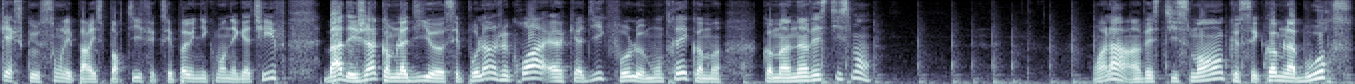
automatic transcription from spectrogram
qu'est-ce que sont les paris sportifs et que c'est pas uniquement négatif, bah déjà, comme l'a dit, c'est Paulin, je crois, qui a dit qu'il faut le montrer comme un investissement. Voilà, investissement, que c'est comme la bourse,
